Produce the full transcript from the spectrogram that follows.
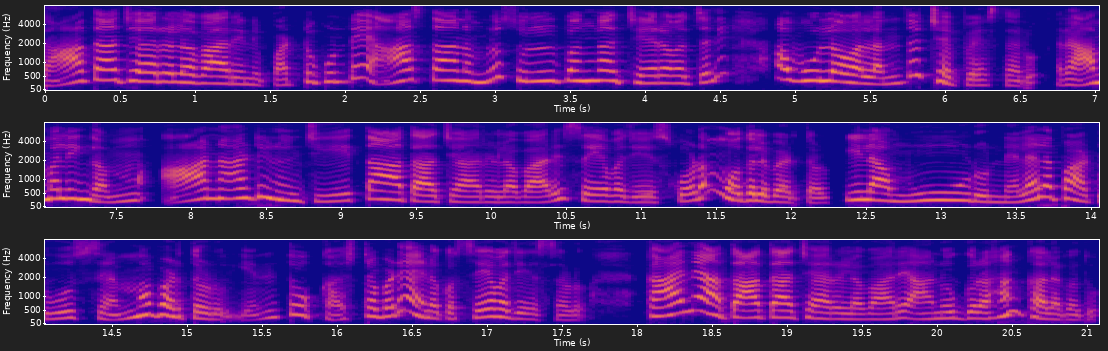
తాతాచారుల వారిని పట్టుకుంటే ఆ స్థానంలో సులభంగా చేరవచ్చని ఆ ఊళ్ళో వాళ్ళంతా చెప్పేస్తారు. రామలింగం ఆనాటి నుంచి తాతాచార్యుల వారి సేవ చేసుకోవడం మొదలు పెడతాడు. ఇలా మూడు నెలల పాటు శ్రమ పడతాడు. ఎంతో కష్టపడి ఆయన ఒక సేవ చేస్తాడు. కానీ ఆ తాతాచారుల వారి అనుగ్రహం కలగదు.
